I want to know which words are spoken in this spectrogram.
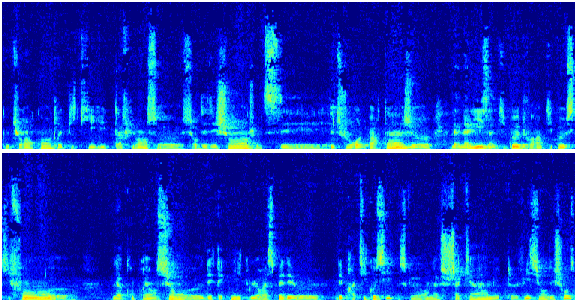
que tu rencontres et puis qui t'influencent euh, sur des échanges. C'est toujours le partage, euh, l'analyse un petit peu, de voir un petit peu ce qu'ils font, euh, la compréhension des techniques, le respect des, des pratiques aussi, parce qu'on a chacun notre vision des choses.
